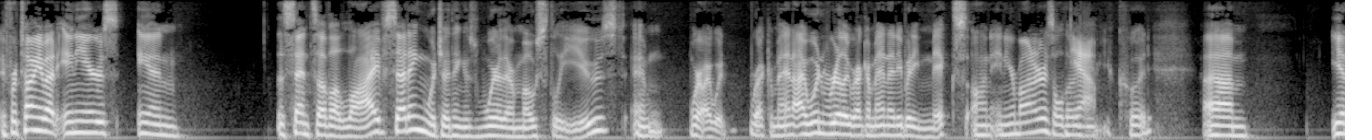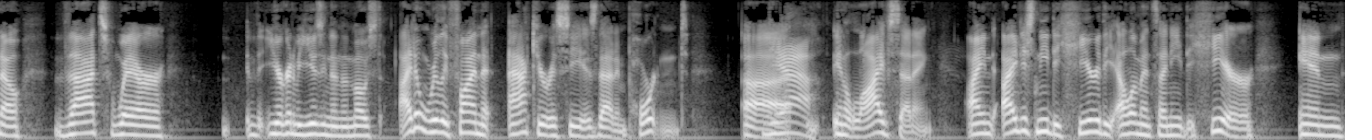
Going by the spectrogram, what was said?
if we're talking about in ears in the sense of a live setting, which I think is where they're mostly used and where I would recommend, I wouldn't really recommend anybody mix on in ear monitors, although Yeah. you, you could. Um, you know, that's where you're going to be using them the most. I don't really find that accuracy is that important. Uh, Yeah. In a live setting, I I just need to hear the elements I need to hear in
